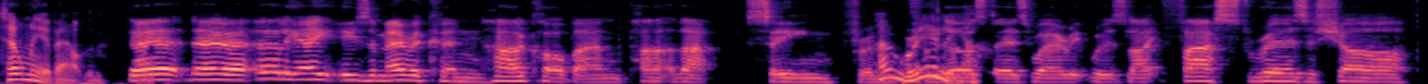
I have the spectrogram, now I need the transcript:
tell me about them. They're they're early eighties American hardcore band, part of that scene from, Oh, from those days where it was like fast, razor sharp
